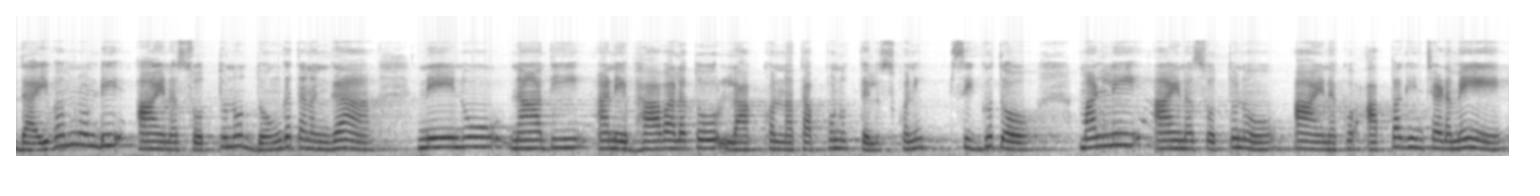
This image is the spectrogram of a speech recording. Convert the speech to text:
దైవం నుండి ఆయన సొత్తును దొంగతనంగా నేను నాది అనే భావాలతో లాక్కున్న తప్పును తెలుసుకుని సిగ్గుతో మళ్ళీ ఆయన సొత్తును ఆయనకు అప్పగించడమే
